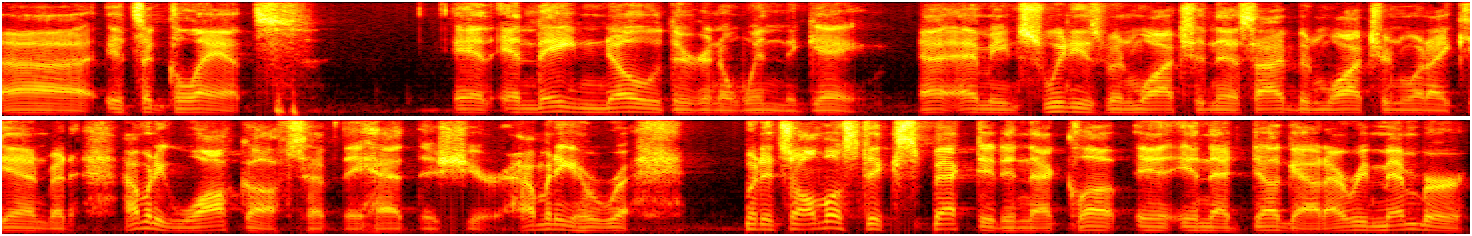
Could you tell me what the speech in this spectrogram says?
uh, it's a glance, and and they know they're going to win the game. I mean, Sweeney's been watching this. I've been watching what I can, but how many walk offs have they had this year? How many? But it's almost expected in that club in, in, that dugout. I remember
